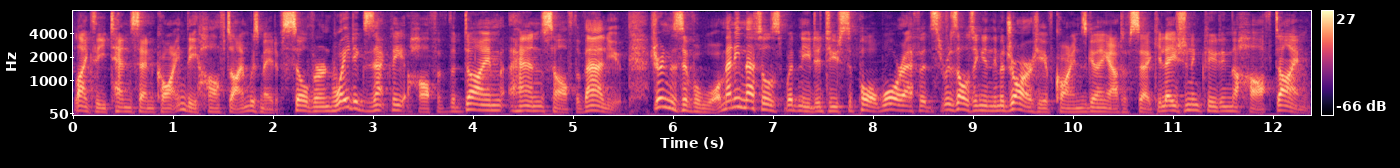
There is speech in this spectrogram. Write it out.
Like the 10 cent coin, the half dime was made of silver and weighed exactly half of the dime, hence half the value. During the Civil War, many metals were needed to support war efforts, resulting in the majority of coins going out of circulation, including the half dime.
